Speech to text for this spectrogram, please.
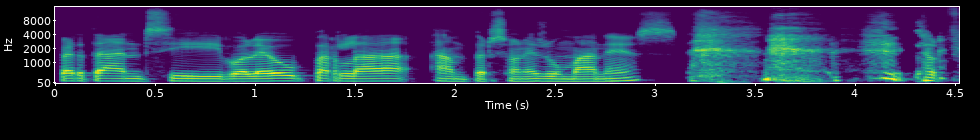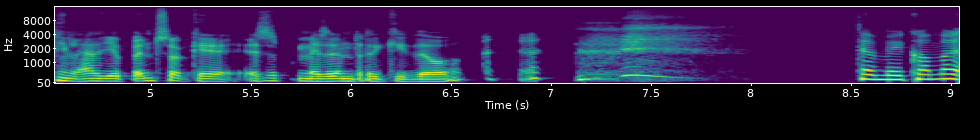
Per tant, si voleu parlar amb persones humanes, que al final jo penso que és més enriquidor. També com a,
